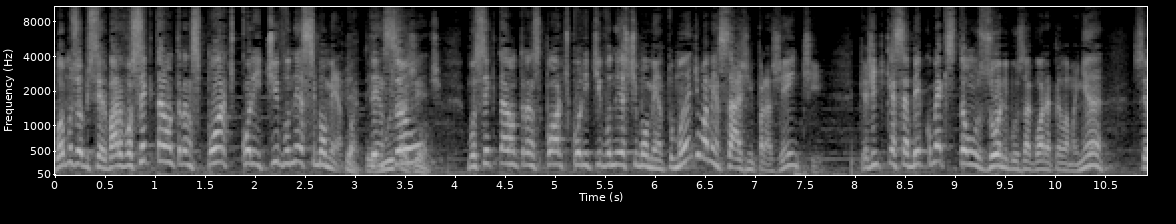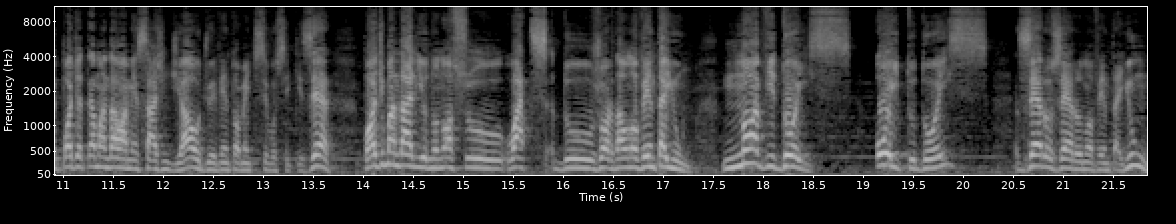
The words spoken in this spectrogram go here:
Vamos observar, você que está no transporte coletivo nesse momento. É, Atenção, você que está no transporte coletivo neste momento, mande uma mensagem pra gente, que a gente quer saber como é que estão os ônibus agora pela manhã. Você pode até mandar uma mensagem de áudio, eventualmente, se você quiser. Pode mandar ali no nosso WhatsApp do Jornal 91, 9282 0091,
